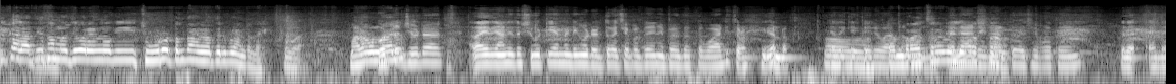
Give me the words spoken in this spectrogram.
ഈ കലാത്തിയെ സംബന്ധിച്ച് പറയുന്നത് ഈ ചൂടൊട്ടും താങ്ങാത്തൊരു പ്ലാന്റ് അല്ലേ? മഴ കൊണ്ടും ചൂട് അതായത് ഞാനിത് ഷൂട്ട് ചെയ്യാൻ വേണ്ടി ഇങ്ങോട്ട് എടുത്ത് വെച്ചപ്പോഴത്തേനും ഇപ്പൊ ഇതൊക്കെ വാടി തുടങ്ങി കണ്ടോ. എല്ലാവരും എടുത്ത് വെച്ചപ്പോഴത്തേനും ഇത്.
